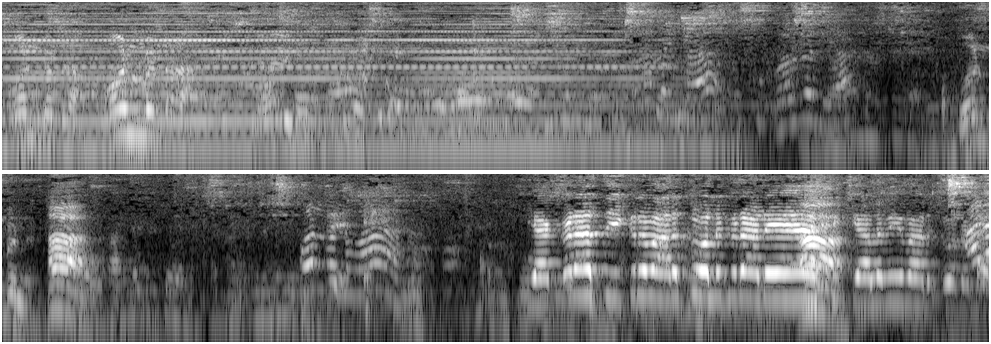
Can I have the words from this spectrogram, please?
போன் பண்றான் போன் பண்றான் போன் பண்ணு எக்கடா சீக்கிரம் வர சொல்லுங்கடா டேய். கிளவி வர சொல்லுங்க.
